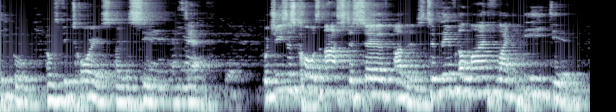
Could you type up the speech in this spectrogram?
people and was victorious over sin and death. Well, Jesus calls us to serve others, to live a life like he did.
